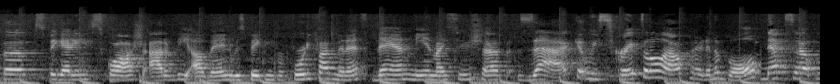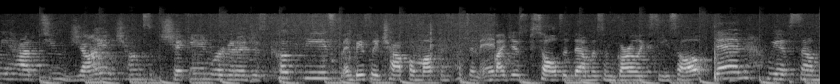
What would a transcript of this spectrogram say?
the spaghetti squash out of the oven. It was baking for 45 minutes. Then me and my sous chef, Zac, we scraped it all out, put it in a bowl. Next up, we have two giant chunks of chicken. We're gonna just cook these and basically chop them up and put them in. I just salted them with some garlic sea salt. Then we have some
